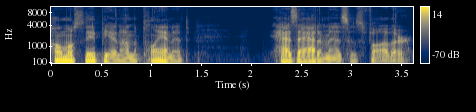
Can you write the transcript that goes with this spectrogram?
Homo sapien on the planet has Adam as his father.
